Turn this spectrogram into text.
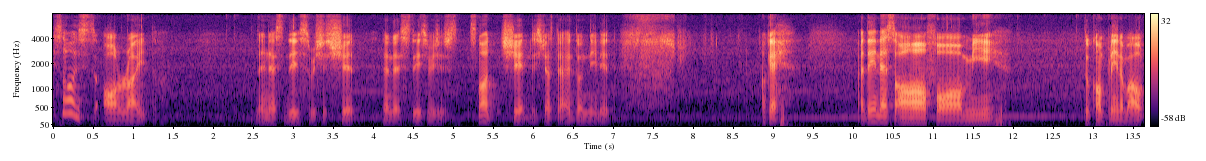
This one is alright then there's this which is shit. Then there's this which is it's not shit it's just that I don't need it okay I think that's all for me to complain about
